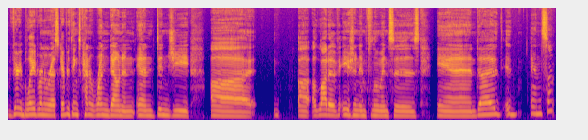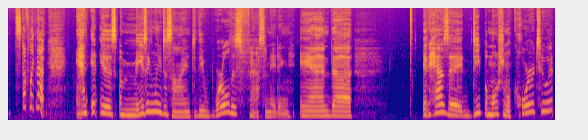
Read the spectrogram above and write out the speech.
very Blade Runner esque. Everything's kind of run down and, and dingy. Uh, uh, a lot of Asian influences and uh, and some stuff like that. And it is amazingly designed. The world is fascinating, and uh, it has a deep emotional core to it.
